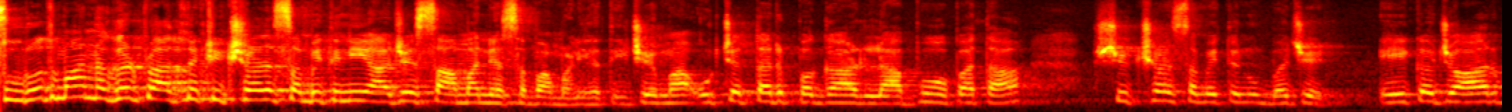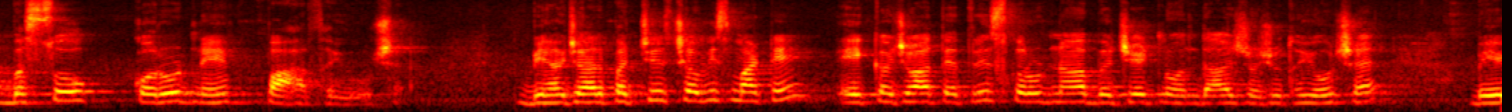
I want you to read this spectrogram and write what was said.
સુરતમાં નગર પ્રાથમિક શિક્ષણ સમિતિની આજે સામાન્ય સભા મળી હતી, જેમાં ઉચ્ચતર પગાર લાભો અપાતા શિક્ષણ સમિતિનું બજેટ એક હજાર બસો કરોડને પાર થયું છે. બે હજાર પચીસ છવ્વીસ માટે એક હજાર તેત્રીસ કરોડના બજેટનો અંદાજ રજૂ થયો છે. બે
